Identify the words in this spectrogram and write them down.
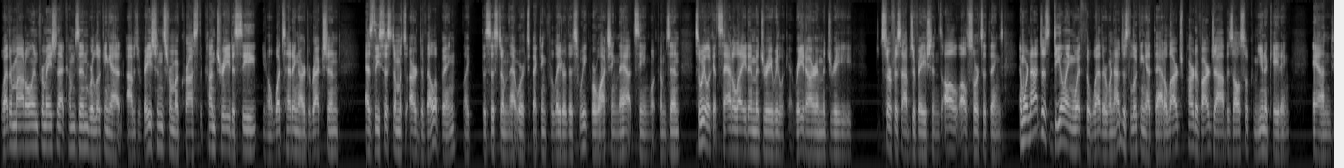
weather model information that comes in. We're looking at observations from across the country to see, you know, what's heading our direction as these systems are developing, like the system that we're expecting for later this week. We're watching that, seeing what comes in. So we look at satellite imagery, we look at radar imagery, surface observations, all, all sorts of things. And we're not just dealing with the weather, we're not just looking at that. A large part of our job is also communicating and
